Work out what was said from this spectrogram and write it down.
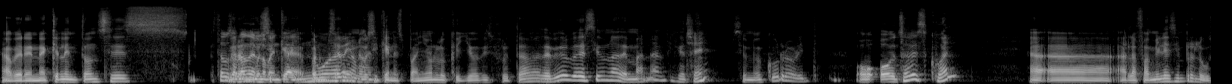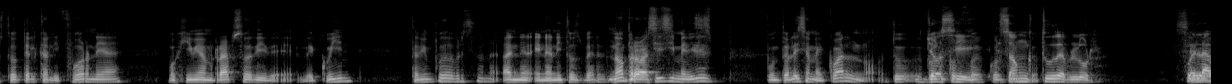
A ver, en aquel entonces. Estamos hablando del música- para empezar, 99, era 90. música en español lo que yo disfrutaba. Debió haber sido una de Maná, fíjate. ¿Sí? Se me ocurre ahorita. O, o ¿sabes cuál? A, a- a la familia siempre le gustó Hotel California, Bohemian Rhapsody de, de Queen. También pudo haber sido una. En- Enanitos Verdes. No, pero así si me dices, puntualízame cuál, no. ¿Tú, Yo cuál- sí, Song to the Blur. Fue la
